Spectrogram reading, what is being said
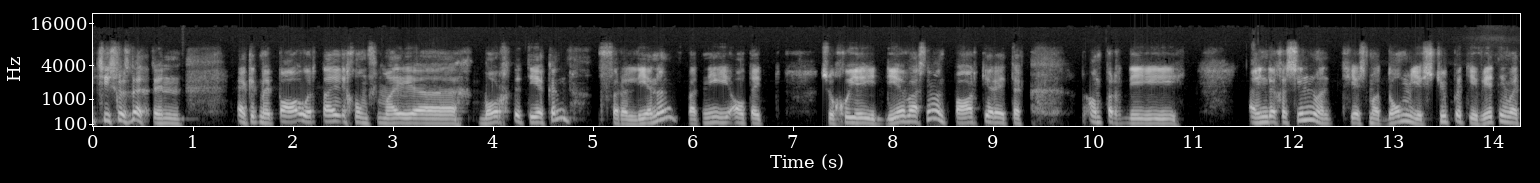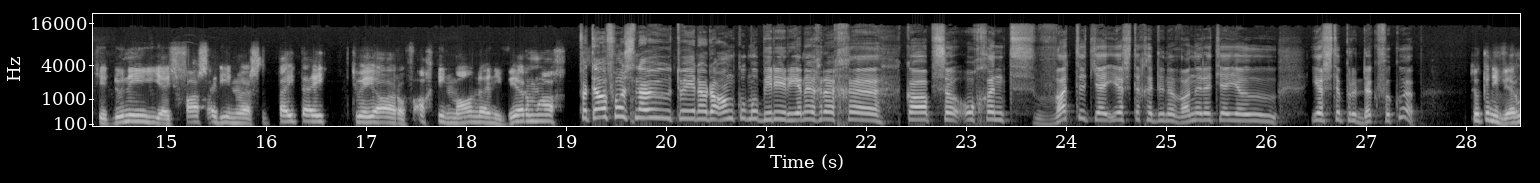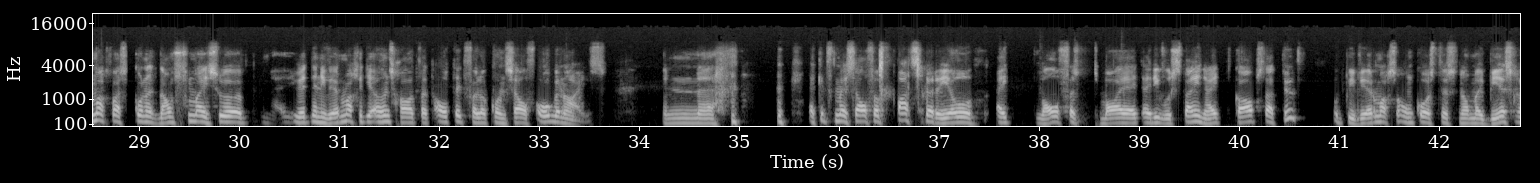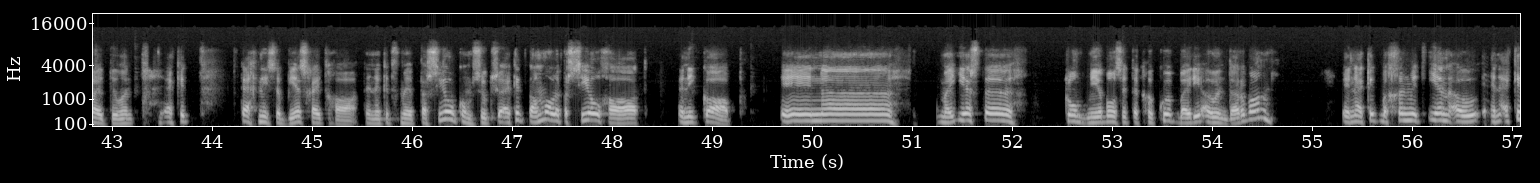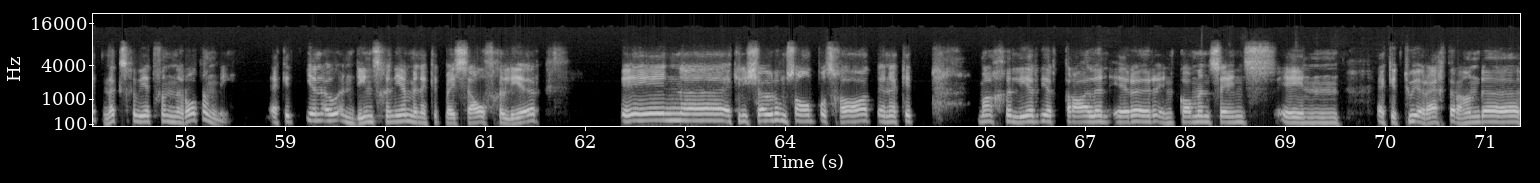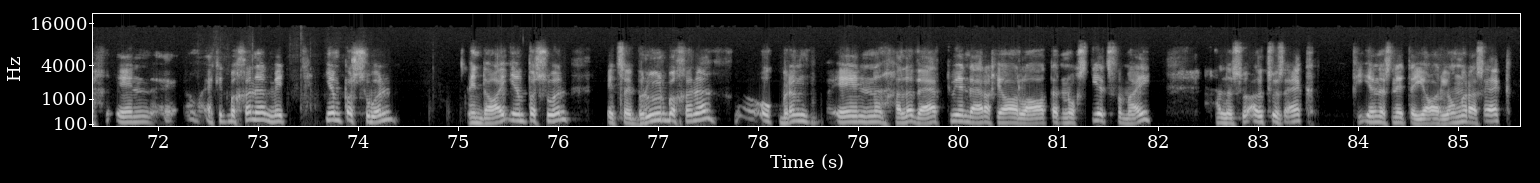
ietsie soos dit en ek het my pa oortuig om vir my 'n uh, borg te teken vir 'n lening wat nie altyd so goeie idee was nie want paar keer het ek amper die einde gesien want jy's maar dom, jy's stupid, jy weet nie wat jy doen nie, jy's vas uit die universiteit uit 2 jaar of 18 maande in die weermag. Vertel vir ons nou toe jy nou daar aankom op hierdie reënerige Kaapse oggend, wat het jy eers gedoen en wanneer het jy jou eerste produk verkoop? Toe ek in die weermag was kon ek dan vir my so jy weet in die weermag het jy ouens gehad wat altyd vir hulle kon self organise en uh, ek het vir myself 'n pas gereël uit Walvisbaai uit uit die woestyn uit Kaapstad toe op die weermag se onkoste na my besigheid toe want ek het tegniese besigheid gehad en ek het vir my 'n perseel kom soek so ek het dan al 'n perseel gehad in die Kaap. En uh my eerste klomp meubels het ek gekoop by die ou in Durban en ek het begin met een ou en ek het niks geweet van rotting nie. Ek het een ou in diens geneem en ek het myself geleer en uh, ek het die showroom samples gehad en ek het maar geleer deur trial and error en common sense en ek het twee regterhande en ek het begine met een persoon en daai een persoon het sy broer beginne ook bring en hulle werk 32 jaar later nog steeds vir my. Hulle is so oud soos ek Die een is net 'n jaar jonger as ek.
